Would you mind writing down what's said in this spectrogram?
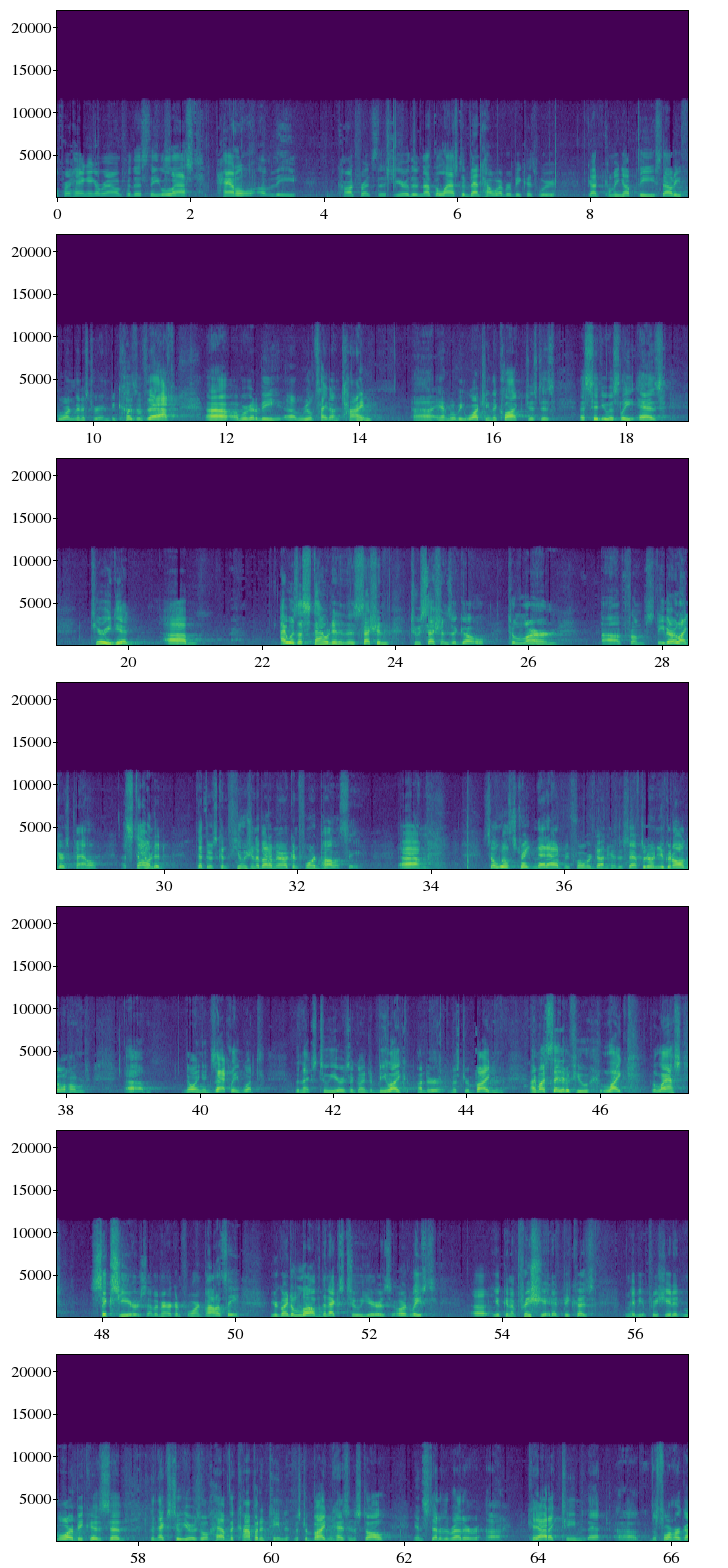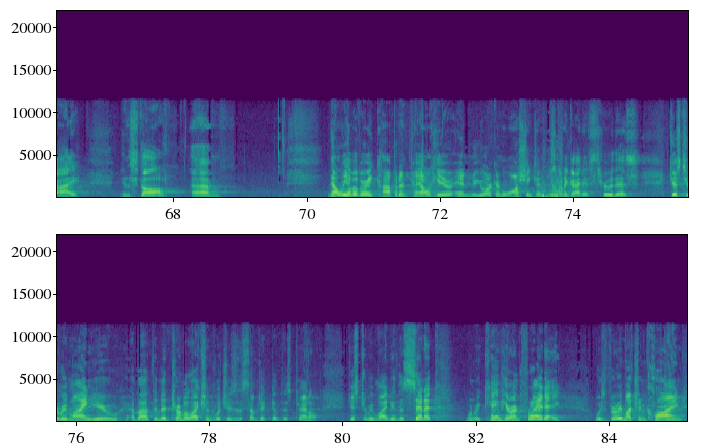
all for hanging around for this, the last panel of the conference this year. The, not the last event, however, because we've got coming up the Saudi foreign minister, and because of that, uh, we're going to be uh, real tight on time, uh, and we'll be watching the clock just as assiduously as Thierry did. Um, I was astounded in this session two sessions ago to learn uh, from Steve Erlanger's panel, astounded that there's confusion about American foreign policy. Um, so we'll straighten that out before we're done here this afternoon. You can all go home um, knowing exactly what the next two years are going to be like under Mr. Biden. I must say that if you liked the last six years of American foreign policy, you're going to love the next two years, or at least uh, you can appreciate it because maybe appreciate it more because uh, the next two years will have the competent team that Mr. Biden has installed instead of the rather uh, chaotic team that uh, the former guy installed. Um, now, we have a very competent panel here in New York and Washington who's going to guide us through this. Just to remind you about the midterm elections, which is the subject of this panel, just to remind you, the Senate, when we came here on Friday, was very much inclined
